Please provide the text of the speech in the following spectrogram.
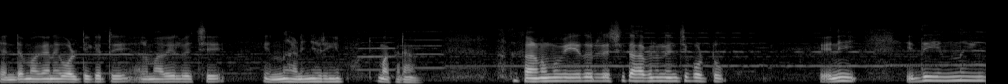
എന്റെ മകന് ഹോൾ ടിക്കറ്റ് അൽമാരയിൽ വെച്ച് ഇന്ന് അണിഞ്ഞൊരുങ്ങി മകനാണ്. അത് കാണുമ്പോൾ ഏതൊരു രക്ഷിതാവിനും നെഞ്ചു പൊട്ടു. ഇനി ഇത് ഇന്ന്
